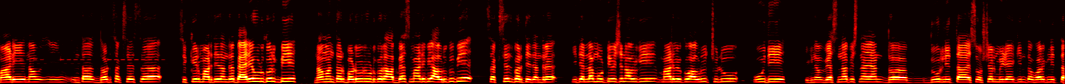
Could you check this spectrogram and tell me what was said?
ಮಾಡಿ, ನಾವು ಇಂಥ ದೊಡ್ಡ ಸಕ್ಸಸ್ ಸಿಕ್ಯೂರ್ ಮಾಡ್ತಿದ್ದೆ ಅಂದ್ರೆ ಬೇರೆ ಹುಡುಗರಿಗೆ ಭೀ ನಮ್ಮಂಥವ್ರು ಬಡವ್ರು ಹುಡುಗರು ಅಭ್ಯಾಸ ಮಾಡಿ ಭೀ ಅವ್ರಿಗೂ ಭೀ ಸಕ್ಸಸ್ ಬರ್ತೈತೆ ಅಂದ್ರೆ, ಇದೆಲ್ಲ ಮೋಟಿವೇಶನ್ ಅವ್ರಿಗೆ ಮಾಡಬೇಕು. ಅವರು ಚಲೋ ಊದಿ, ಈಗ ನಾವು ವ್ಯಸನ ಪಿಸ್ನ ಏನು ದೂರ ನಿತ್ತ ಸೋಷಿಯಲ್ ಮೀಡಿಯಾಗಿಂತ ಹೊರಗೆ ನಿತ್ತ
